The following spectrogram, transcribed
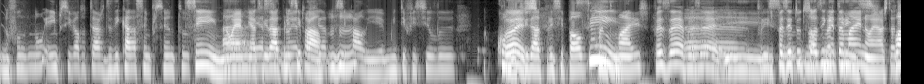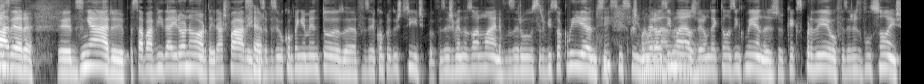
no fundo não, é impossível tu estares dedicada a 100%. Sim, não é a minha atividade essa, principal. É a atividade uhum. principal e é muito difícil de como pois, atividade principal, sim, quanto mais. Pois é, pois é. Ah, e, e fazer tudo sozinha também, não é? Às tantas claro. era uh, desenhar, passava a vida a ir ao norte, a ir às fábricas, certo. a fazer o acompanhamento todo, a fazer a compra dos tecidos, a fazer as vendas online, a fazer o serviço ao cliente, sim, sim, sim, responder é aos nada... e-mails, ver onde é que estão as encomendas, o que é que se perdeu, fazer as devoluções.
